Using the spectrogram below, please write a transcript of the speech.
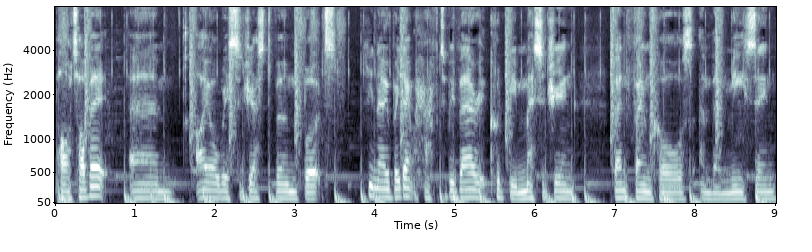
part of it. Um, I always suggest them, but you know, they don't have to be there. It could be messaging, then phone calls, and then meeting.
